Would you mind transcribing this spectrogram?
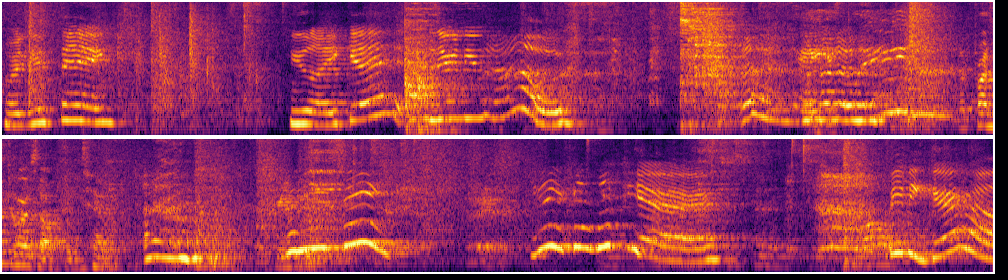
what do you think? You like it? This is your new house. Paisley? The front door's open too. What do you think? Yeah, you can live here. Baby girl.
